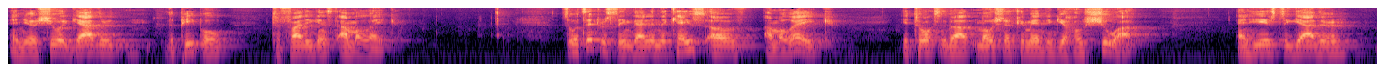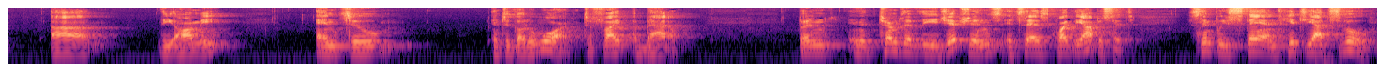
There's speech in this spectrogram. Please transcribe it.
And Yehoshua gathered the people to fight against Amalek. So it's interesting that in the case of Amalek, it talks about Moshe commanding Yehoshua, and he is to gather uh, the army and to and to go to war to fight a battle. But in, in terms of the Egyptians, it says quite the opposite. Simply stand, hityatzvu,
